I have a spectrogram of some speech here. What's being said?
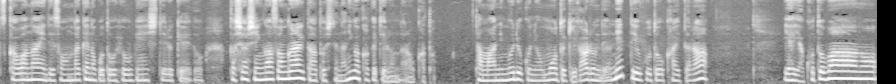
使わないでそんだけのことを表現してるけれど私はシンガーソングライターとして何が書けてるんだろうかと。たまに無力に思う時があるんだよねっていうことを書いたらいやいや言葉の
